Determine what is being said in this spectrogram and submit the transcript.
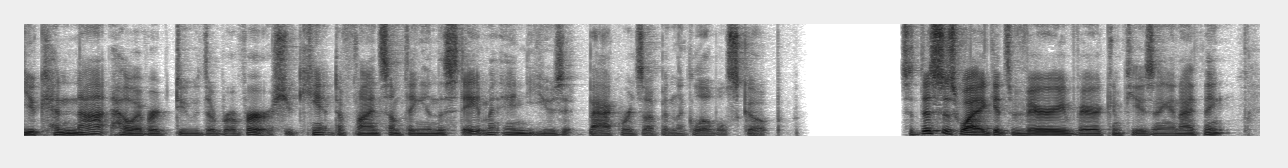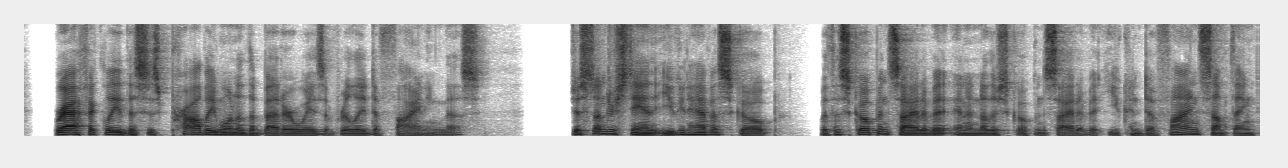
You cannot, however, do the reverse. You can't define something in the statement and use it backwards up in the global scope. So this is why it gets very, very confusing. And I think graphically, this is probably one of the better ways of really defining this. Just understand that you can have a scope with a scope inside of it and another scope inside of it. You can define something,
